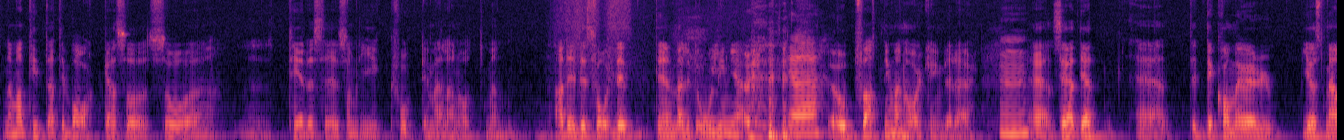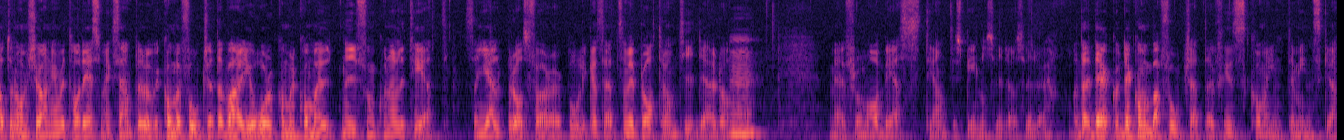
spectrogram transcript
när man tittar tillbaka så, så ter det sig som det gick fort emellanåt. Men ja, det, det, är svår, det, det är en väldigt olinjär ja. uppfattning man har kring det där. Mm. Så jag, jag, det, det, kommer, just med autonom körning, om vi tar det som exempel, då, kommer fortsätta. Varje år kommer det komma ut ny funktionalitet som hjälper oss förare på olika sätt som vi pratade om tidigare. Då, mm. med, med, från ABS till antispinn och så vidare. Och så vidare. Och det, det, det kommer bara fortsätta, det finns, kommer inte minska.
